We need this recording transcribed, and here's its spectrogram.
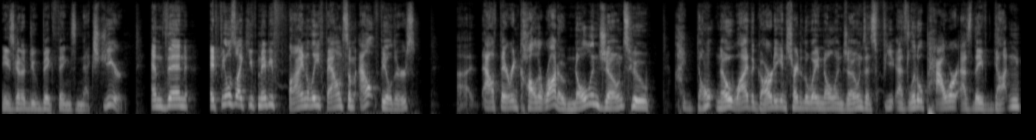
He's going to do big things next year. And then it feels like you've maybe finally found some outfielders uh, out there in Colorado. Nolan Jones, who I don't know why the Guardians traded away Nolan Jones as few, as little power as they've gotten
